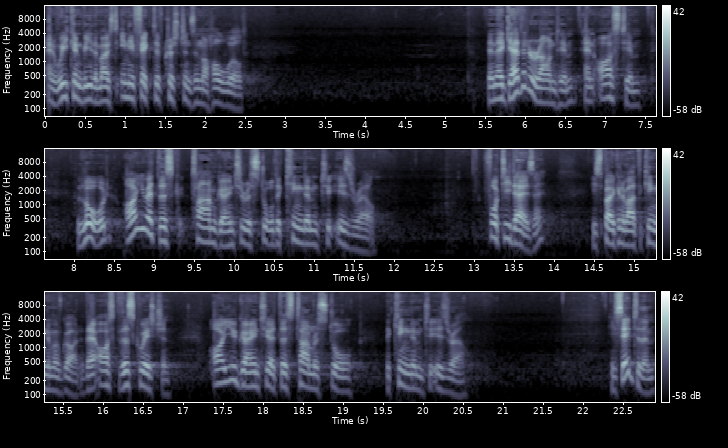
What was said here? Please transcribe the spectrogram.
And we can be the most ineffective Christians in the whole world then they gathered around him and asked him, Lord, are you at this time going to restore the kingdom to Israel? 40 days, eh? He's spoken about the kingdom of God. They ask this question Are you going to at this time restore the kingdom to Israel? He said to them,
